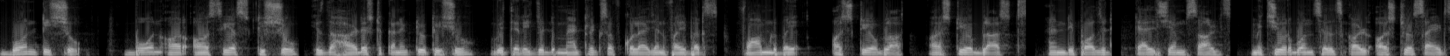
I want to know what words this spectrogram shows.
bone tissue. Bone or osseous tissue is the hardest connective tissue with a rigid matrix of collagen fibers formed by osteoblasts. Osteoblasts and deposit calcium salts. Mature bone cells called osteocytes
